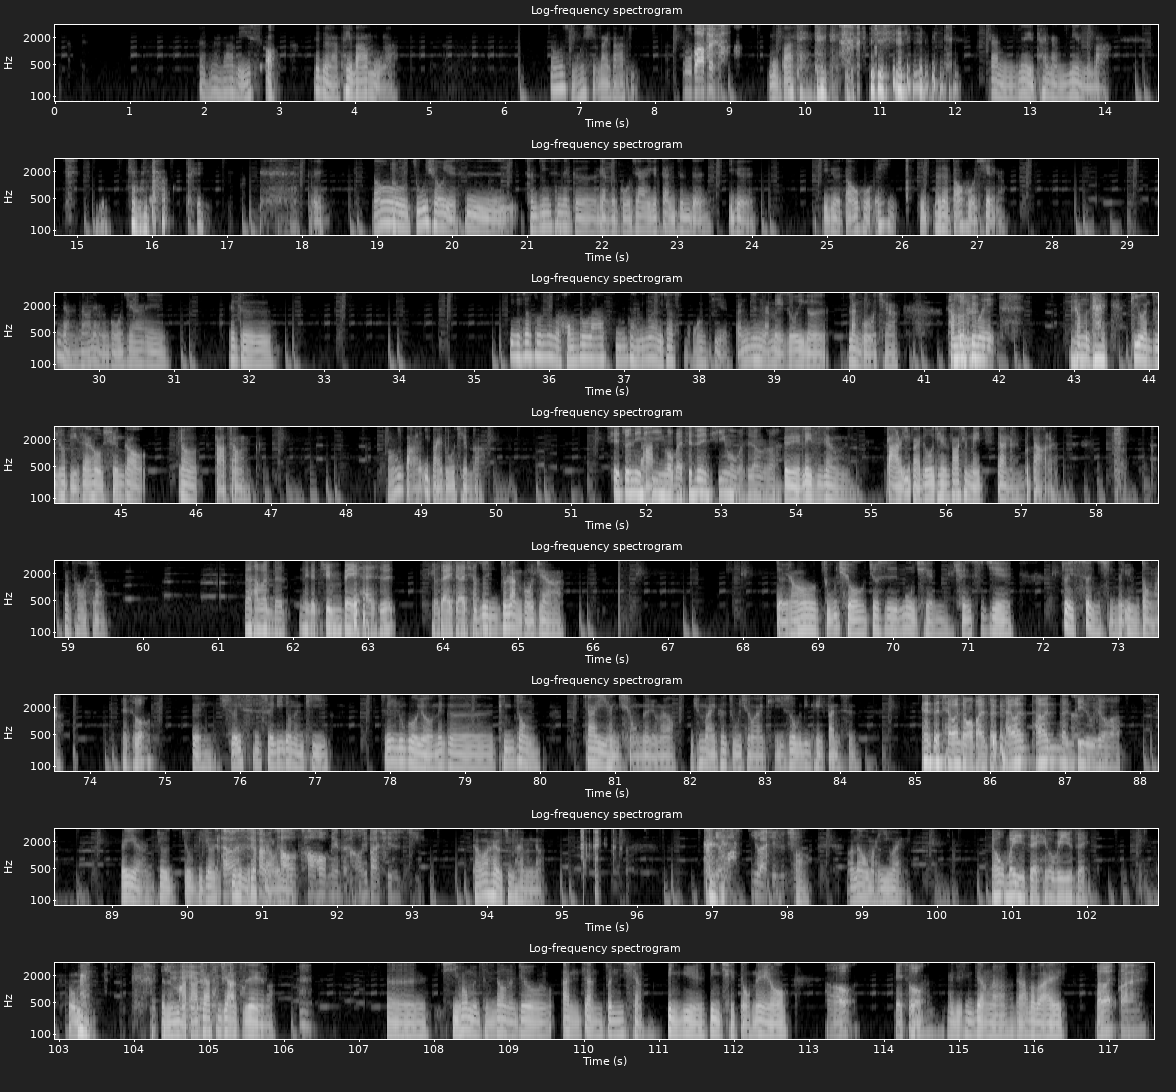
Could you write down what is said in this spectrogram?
麦巴比是哦，那个啦，佩巴姆啦。那为什么会写麦巴比？姆巴佩啊，姆巴佩，对。那你这也太难念了吧？姆巴佩，对。然后足球也是曾经是那个两个国家一个战争的一个一个导火哎，有点导火线啊。两哪两个国家呢？那个一个叫做那个洪都拉斯，跟另外一个叫什么忘记了，反正就是南美洲一个烂国家。他们因为 他们在 踢完足球比赛后宣告要打仗。好像打了一百多天吧。谢尊你踢赢我们，谢尊你踢赢我们是这样子吗？对，类似这样子。打了一百多天，发现没子弹了，不打了。但超好笑。那他们的那个军备还是有待加强。就就烂国家。对，然后足球就是目前全世界最盛行的运动了。没错。对，随时随地都能踢。所以如果有那个听众家里很穷的，有没有？你去买一颗足球来踢，说不定可以翻身。在台湾怎么翻身？台湾台湾能踢足球吗？可以啊，就就比较。台湾世界排名超超后面的，然后一百七十几。台湾还有进排名呢。有啊，一百七十七。哦哦，那我蛮意外。然后我们赢谁？我们赢谁？我们可能马达加斯加之类的吧。呃，喜欢我们频道呢，就按赞、分享、订阅，并且抖内哦。好，没错，那就先这样啦，大家拜拜，拜拜拜。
